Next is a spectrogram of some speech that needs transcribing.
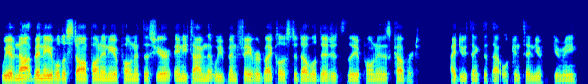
We have not been able to stomp on any opponent this year. Anytime that we've been favored by close to double digits, the opponent is covered. I do think that that will continue. Give me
